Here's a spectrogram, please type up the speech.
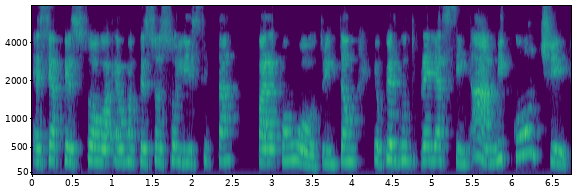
é se a pessoa é uma pessoa solícita para com o outro. Então, eu pergunto para ele assim: ah, me conte é,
